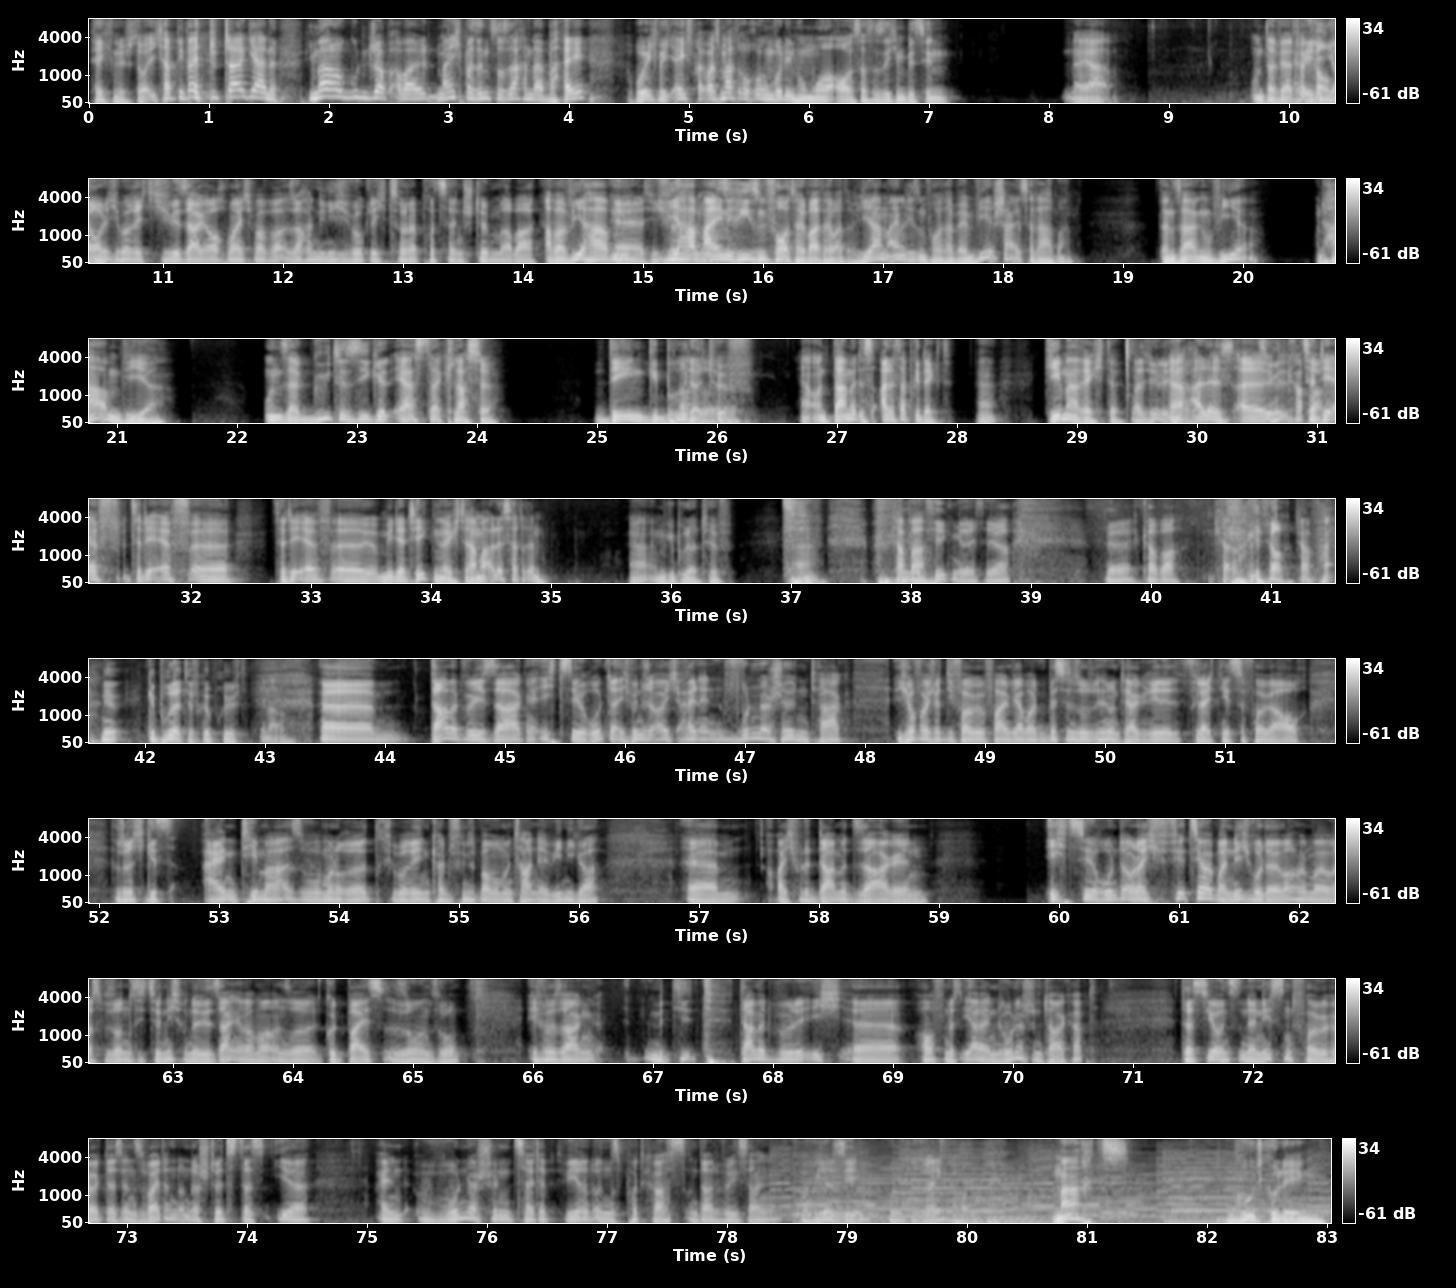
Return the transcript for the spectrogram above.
technisch. So, ich habe die beiden total gerne. Die machen auch einen guten Job, aber manchmal sind so Sachen dabei, wo ich mich echt frage, was macht auch irgendwo den Humor aus, dass sie sich ein bisschen, naja, unter Wert Aber wir liegen verkaufen. ja auch nicht immer richtig. Wir sagen auch manchmal Sachen, die nicht wirklich zu 100% stimmen, aber Aber wir haben, Äh, wir haben einen riesen Vorteil. Warte, warte. Wir haben einen riesen Vorteil. Wenn wir Scheiße labern, dann sagen wir und haben wir unser Gütesiegel erster Klasse, den Gebrüder Also, TÜV. Ja, und damit ist alles abgedeckt. Ja? GEMA-Rechte. natürlich. Ja, alles. Äh. ZDF, ZDF, äh, ZDF äh, Mediathekenrechte haben wir alles da drin. Ja, im Gebrüder TÜV. Ja? Kappa. Thekenrechte, ja. ja Kappa. Kappa. genau. Kappa. Ne, Gebrüdertiff geprüft. Genau. Ähm, damit würde ich sagen, ich zähle runter. Ich wünsche euch allen einen wunderschönen Tag. Ich hoffe, euch hat die Folge gefallen. Wir haben heute ein bisschen so hin und her geredet. Vielleicht nächste Folge auch. So ein richtiges ein Thema, also wo man drüber reden kann, findet man momentan eher weniger. Ähm, aber ich würde damit sagen, ich zähle runter, oder ich zähle heute mal nicht runter, wir machen mal was Besonderes. Ich zähle nicht runter, wir sagen einfach mal unsere Goodbyes so und so. Ich würde sagen, mit, damit würde ich äh, hoffen, dass ihr alle einen wunderschönen Tag habt dass ihr uns in der nächsten Folge hört, dass ihr uns weiterhin unterstützt, dass ihr eine wunderschöne Zeit habt während unseres Podcasts. Und dann würde ich sagen, auf Wiedersehen und reingehauen. Macht's gut, Kollegen.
